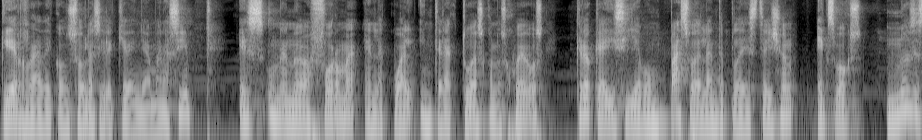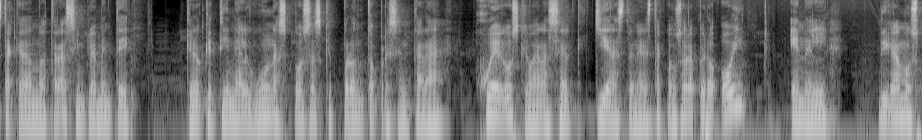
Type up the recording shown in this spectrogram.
guerra de consolas, si le quieren llamar así. Es una nueva forma en la cual interactúas con los juegos. Creo que ahí sí lleva un paso adelante PlayStation. Xbox no se está quedando atrás, simplemente creo que tiene algunas cosas que pronto presentará, juegos que van a hacer que quieras tener esta consola, pero hoy en el, digamos,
